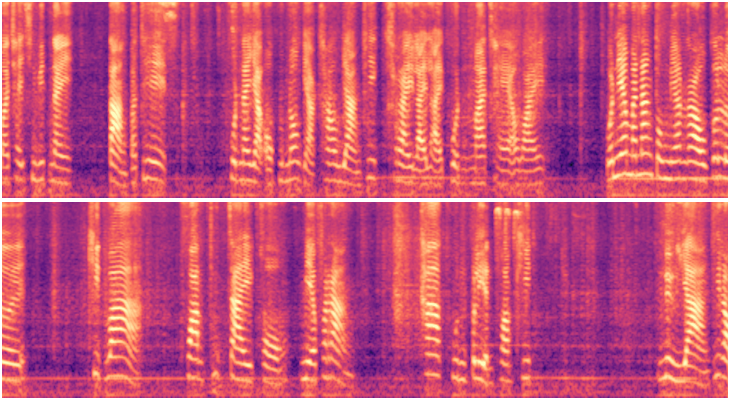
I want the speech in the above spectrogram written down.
มาใช้ชีวิตในต่างประเทศ คนในอยากออกคนนอกอยากเข้าอย่างที่ใครหลาย ๆ คนมาแชร์เอาไว้ วันนี้มานั่งตรงนี้เราก็เลย คิดว่าความทุกข์ใจของเมียฝรั่ง ถ้าคุณเปลี่ยนความคิดหนึ่งอย่างที่เรา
